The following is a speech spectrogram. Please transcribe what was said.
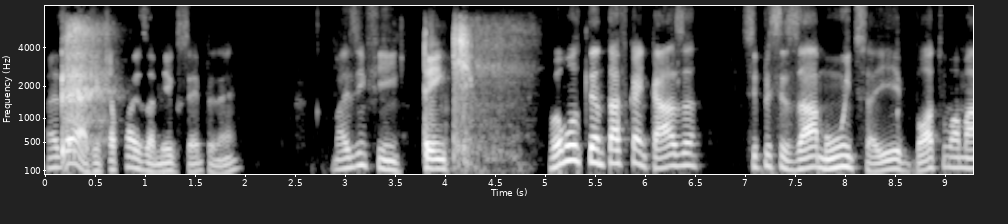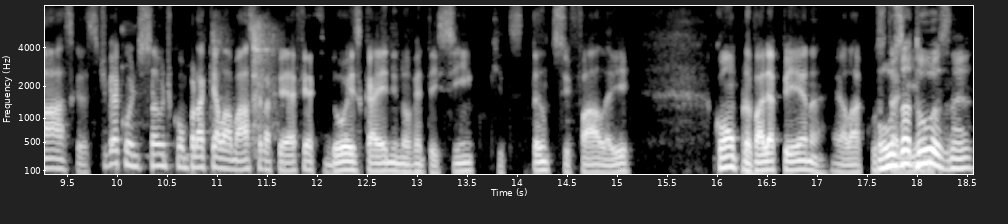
Mas é, a gente apoia os amigos sempre, né? Mas enfim, Tem que. vamos tentar ficar em casa. Se precisar muito sair, bota uma máscara. Se tiver condição de comprar aquela máscara PFF2 KN95, que tanto se fala aí, compra, vale a pena. Ela custa. Usa duas, né?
